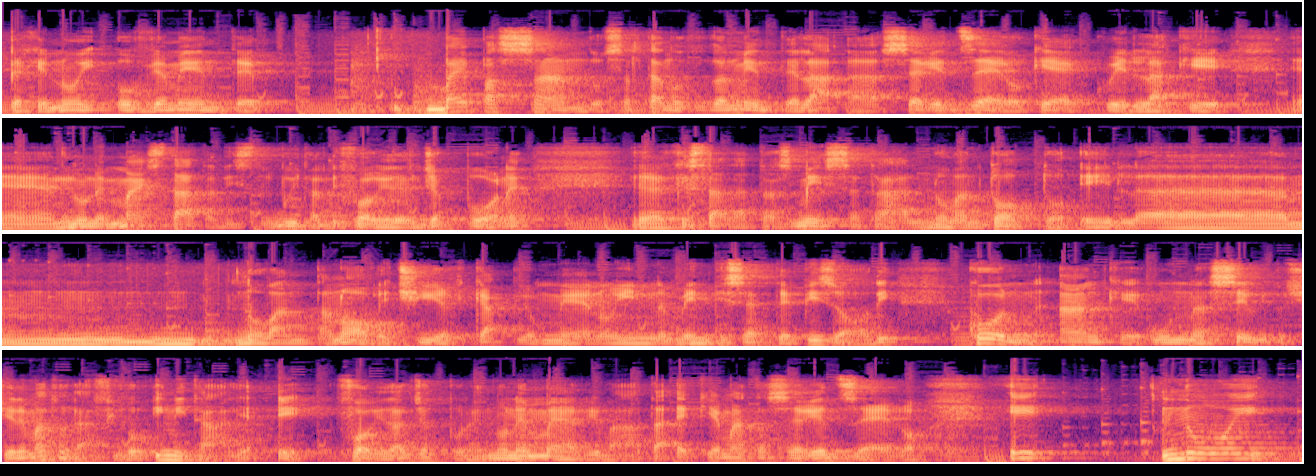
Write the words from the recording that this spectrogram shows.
perché noi ovviamente bypassando, saltando totalmente la uh, serie 0 che è quella che eh, non è mai stata distribuita al di fuori del Giappone, eh, che è stata trasmessa tra il 98 e il... Uh, 99 circa, più o meno in 27 episodi, con anche un seguito cinematografico in Italia e fuori dal Giappone non è mai arrivata, è chiamata Serie 0 e noi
